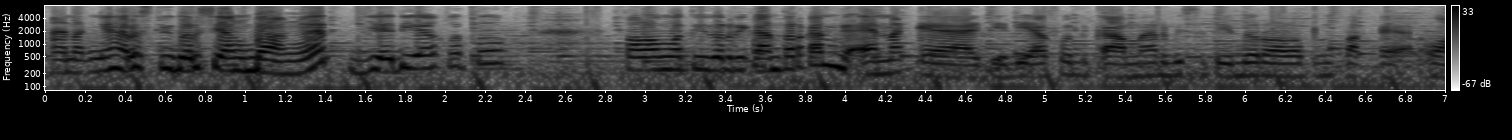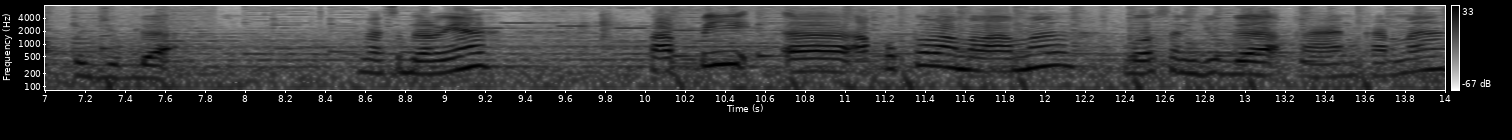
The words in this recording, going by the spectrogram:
anaknya harus tidur siang banget. Jadi aku tuh kalau mau tidur di kantor kan nggak enak ya. Jadi aku di kamar bisa tidur walaupun pakai waktu juga. Nah sebenarnya tapi eh, aku tuh lama-lama bosan juga kan karena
